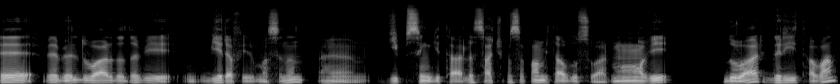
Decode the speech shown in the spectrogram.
Ee, ve böyle duvarda da bir bira firmasının e, Gibson gitarlı saçma sapan bir tablosu var. Mavi duvar, gri tavan.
